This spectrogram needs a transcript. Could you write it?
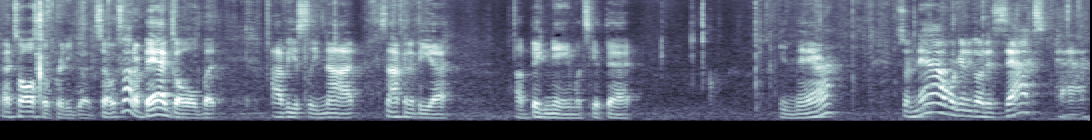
that's also pretty good. So it's not a bad gold, but obviously not. It's not going to be a, a big name. Let's get that in there. So now we're going to go to Zach's pack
